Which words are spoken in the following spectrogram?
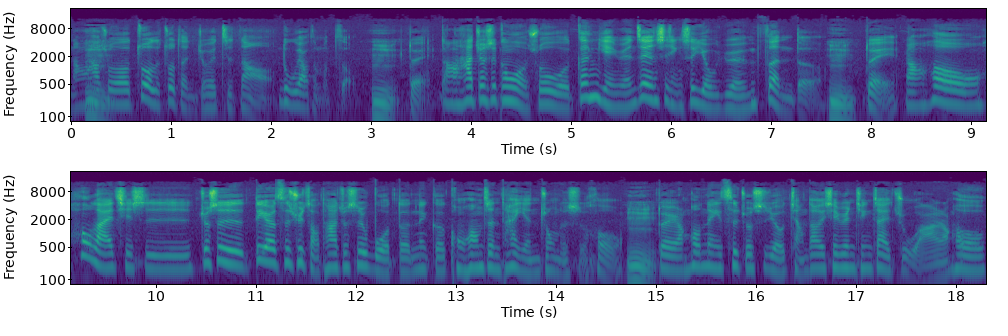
然后他说做着做着你就会知道路要怎么走，嗯，对，然后他就是跟我说我跟演员这件事情是有缘分的，嗯，对，然后后来其实就是第二次去找他，就是我的那个恐慌症太严重的时候，嗯，对，然后那一次就。就是有讲到一些冤亲债主啊，然后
